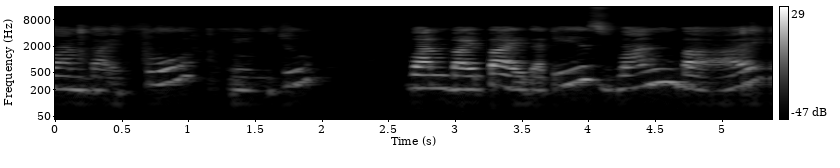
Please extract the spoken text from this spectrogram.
1 by 4 into 1 by pi. That is 1 by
